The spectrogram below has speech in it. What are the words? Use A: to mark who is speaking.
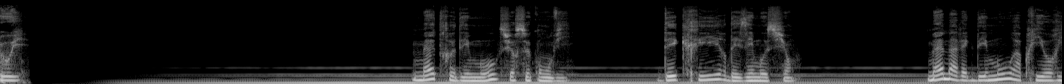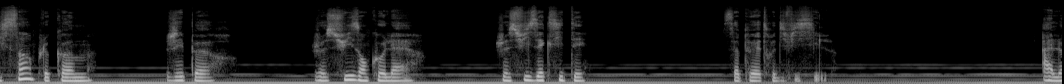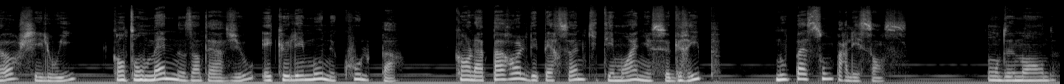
A: Louis.
B: Mettre des mots sur ce qu'on vit. Décrire des émotions. Même avec des mots a priori simples comme j'ai peur, je suis en colère, je suis excité. Ça peut être difficile. Alors, chez Louis, quand on mène nos interviews et que les mots ne coulent pas, quand la parole des personnes qui témoignent se grippe, nous passons par les sens. On demande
